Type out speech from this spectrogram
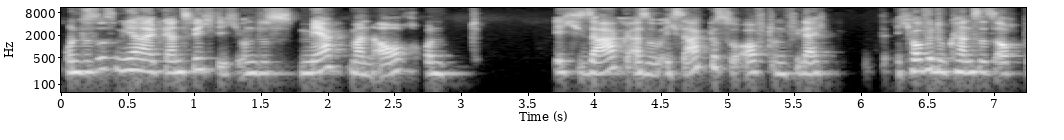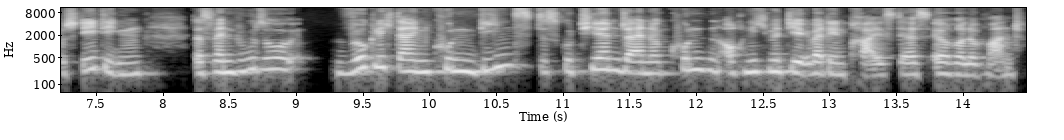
Und das ist mir halt ganz wichtig und das merkt man auch und ich sag, also ich sag das so oft und vielleicht, ich hoffe, du kannst es auch bestätigen, dass wenn du so wirklich deinen Kundendienst, diskutieren deine Kunden auch nicht mit dir über den Preis, der ist irrelevant.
